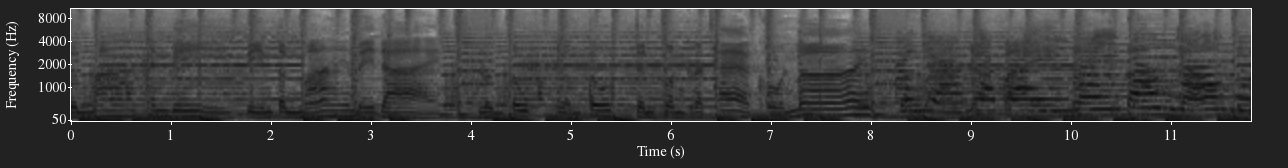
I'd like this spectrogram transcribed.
ส่วนมาแคนดีปีนต้นไม้ไม่ได้หล่นตุ๊บหล่นตุ๊บจนคนกระแทกโคนไม้ บางอย่างอยากไปไม่ต้องลองดู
